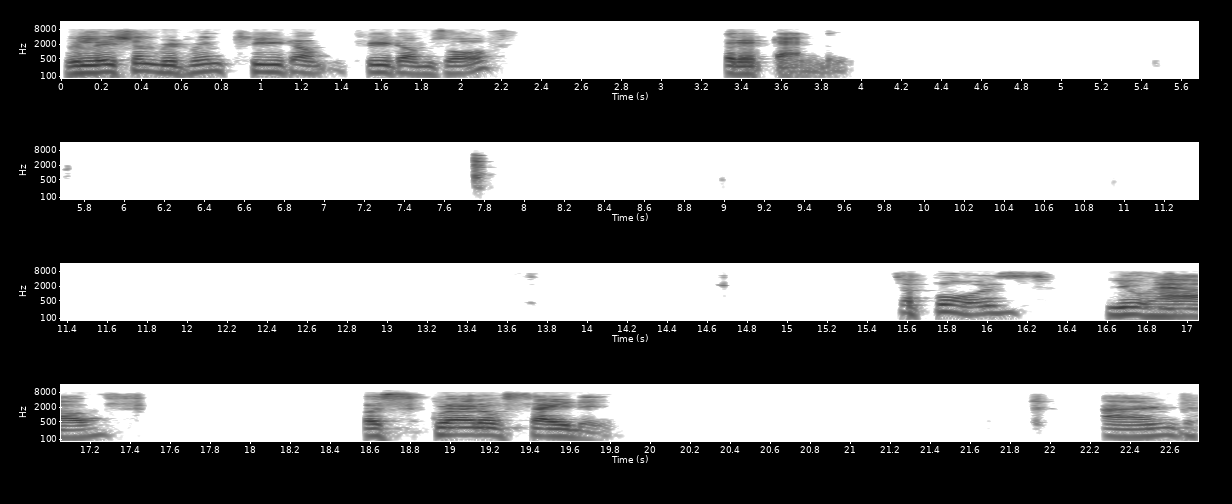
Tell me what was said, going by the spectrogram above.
Relation between three, term, three terms of a rectangle. Suppose you have a square of side A and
